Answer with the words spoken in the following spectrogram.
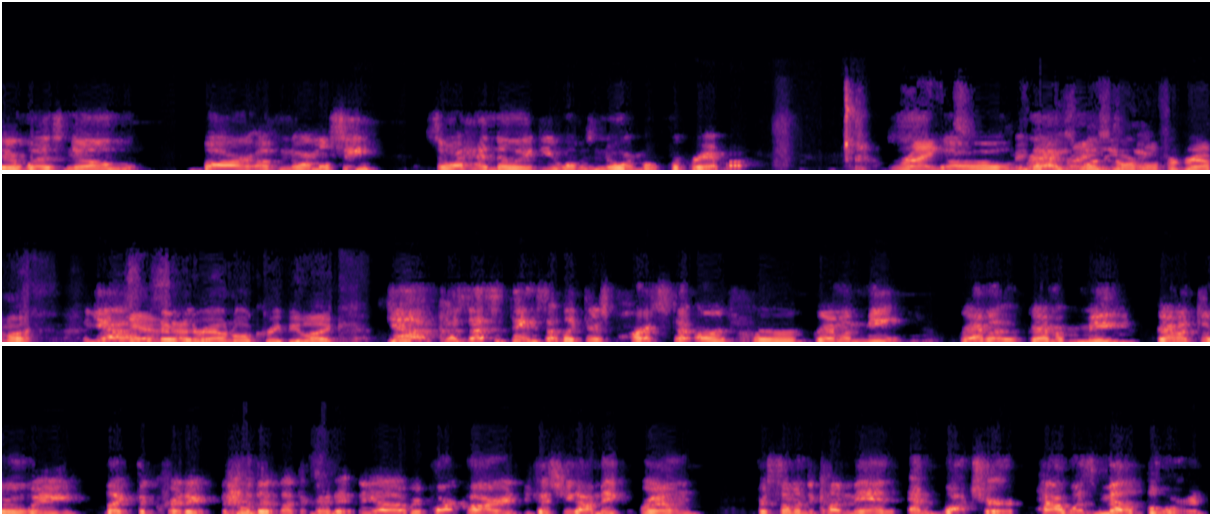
there was no bar of normalcy, so I had no idea what was normal for grandma. right So Maybe that this right. was normal for grandma. Yeah. Yeah. Sat was- around all creepy like. Yeah, because that's the thing is that like there's parts that are her grandma mean. Grandma, grandma mean. Grandma threw away like the credit, the, not the credit, the uh, report card because she got to make room for someone to come in and watch her. How was Melbourne?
